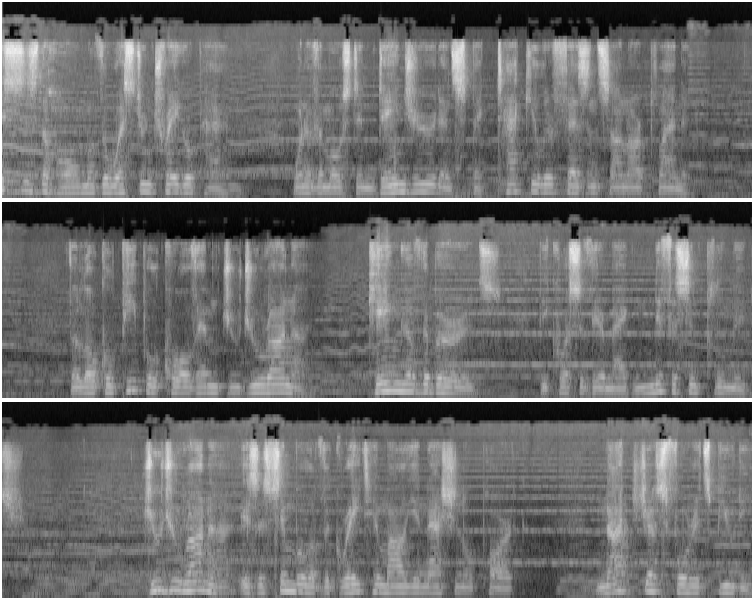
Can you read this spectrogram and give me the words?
This is the home of the western tragopan, one of the most endangered and spectacular pheasants on our planet. The local people call them Jujurana, king of the birds, because of their magnificent plumage. Jujurana is a symbol of the great Himalayan National Park, not just for its beauty,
